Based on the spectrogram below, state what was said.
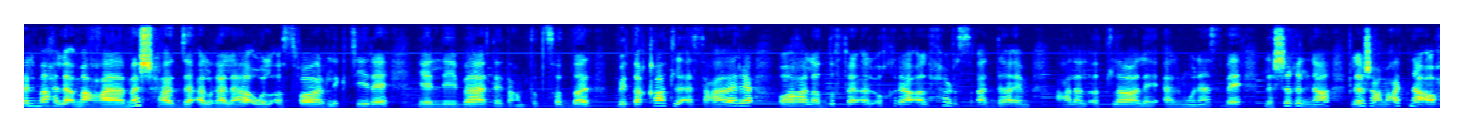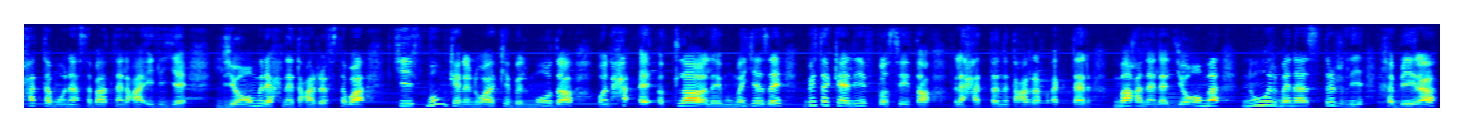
سلمى هلا مع مشهد الغلاء والأصفار الكثيره يلي باتت عم تتصدر بطاقات الأسعار وعلى الضفة الأخرى الحرص الدائم على الإطلالة المناسبة لشغلنا لجامعتنا أو حتى مناسباتنا العائلية. اليوم رح نتعرف سوا كيف ممكن نواكب الموضة ونحقق إطلالة مميزة بتكاليف بسيطة. لحتى نتعرف أكثر معنا لليوم نور مناس ترلي خبيرة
